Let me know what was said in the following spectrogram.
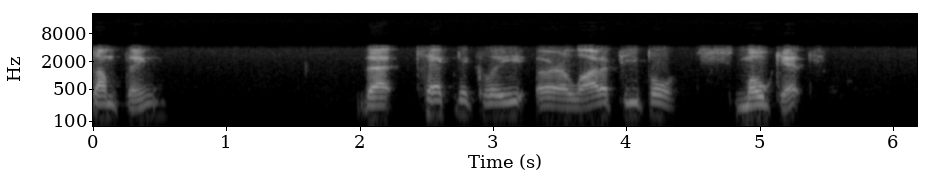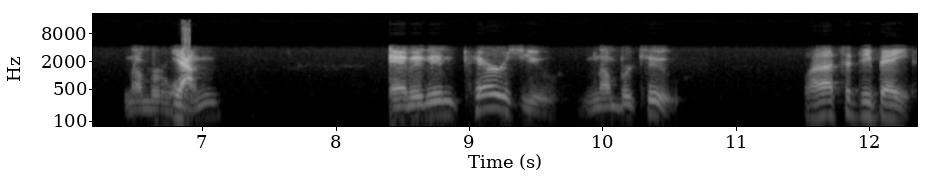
something that technically or a lot of people smoke it number Yeah. 1 and it impairs you number 2. Well, that's a debate.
